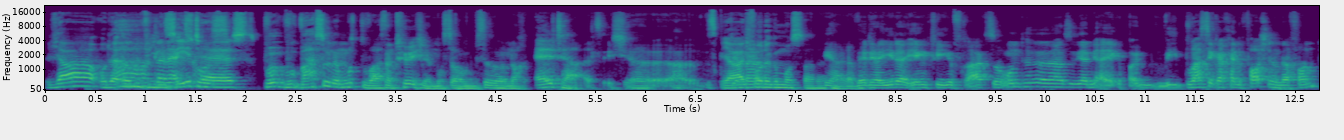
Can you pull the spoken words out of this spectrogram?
Ja, oder Ah, irgendwie ein. Sehtest. Wo, wo warst du in der Musterung? Du warst natürlich in der Musterung. Du bist ja sogar noch älter als ich. Äh, es gibt Ja, ich wurde gemustert. Ja, da wird ja jeder irgendwie gefragt, so, und äh, hast du dir an die Eier gepackt? Du hast ja gar keine Vorstellung davon.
